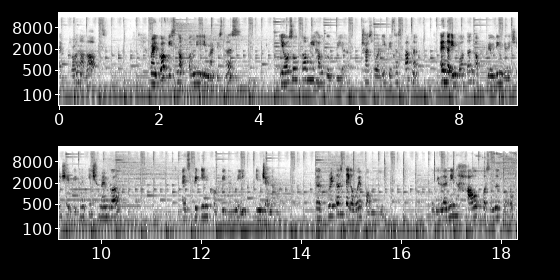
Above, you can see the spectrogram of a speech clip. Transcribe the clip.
I've grown a lot. My growth is not only in my business, it also taught me how to be a trustworthy business partner and the importance of building relationship between each member and speaking confidently in general. The greatest takeaway for me will be learning how personal growth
